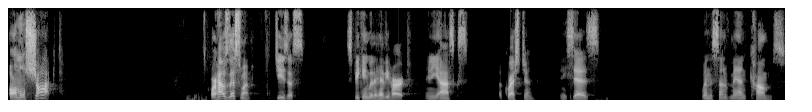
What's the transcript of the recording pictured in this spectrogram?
almost shocked. Or how's this one? Jesus speaking with a heavy heart, and he asks a question, and he says, When the Son of Man comes,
